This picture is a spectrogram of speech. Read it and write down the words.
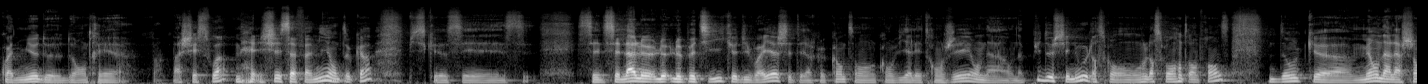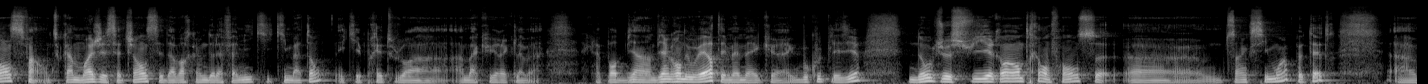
quoi de mieux de, de pas chez soi, mais chez sa famille en tout cas, puisque c'est là le, petit hic du voyage, c'est-à-dire que quand on, vit à l'étranger, on a, on a plus de chez nous lorsqu'on lorsqu'on rentre en France, donc, euh, mais on a la chance, enfin en tout cas moi j'ai cette chance, c'est d'avoir quand même de la famille qui, qui m'attend et qui est prêt toujours à, à m'accueillir avec la, la porte bien, bien grande ouverte et même avec, avec beaucoup de plaisir. Donc je suis rentré en France euh, 5-6 mois peut-être euh,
